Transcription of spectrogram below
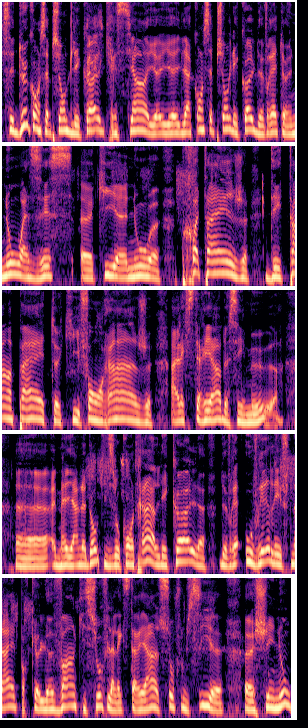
c'est deux conceptions de l'école, Christian. la conception de l'école devrait être un oasis euh, qui euh, nous euh, protège des tempêtes qui font rage à l'extérieur de ces murs. mais il y en a d'autres qui disent au contraire, l'école devrait ouvrir les fenêtres pour que le vent qui souffle à l'extérieur souffle aussi chez nous.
